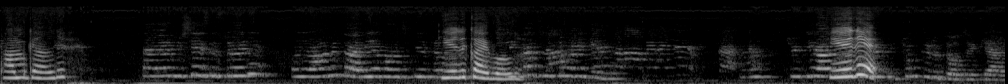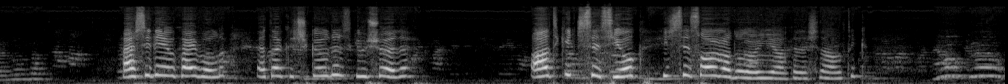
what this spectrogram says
Tam geldi. diye. Diğeri kayboldu. Ondan. Her şey de kayboldu. Evet arkadaşlar gördüğünüz gibi şöyle. Artık hiç sesi yok. Hiç ses olmadan oynuyor arkadaşlar artık. Yok yok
